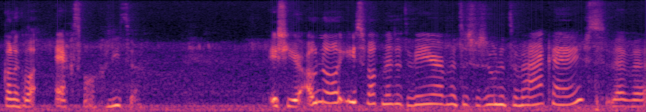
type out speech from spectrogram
kan ik wel echt van genieten. Is hier ook nog iets wat met het weer, met de seizoenen te maken heeft? We hebben,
